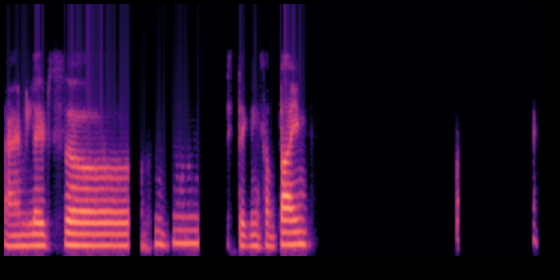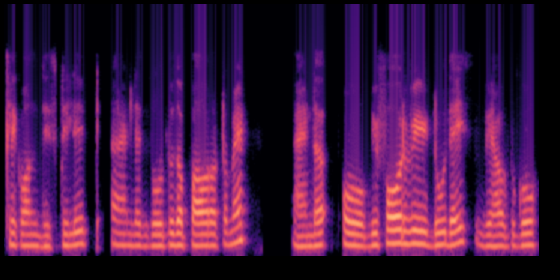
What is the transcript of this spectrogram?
and let's uh, it's taking some time click on this delete and let's go to the power automate. And uh, oh before we do this we have to go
